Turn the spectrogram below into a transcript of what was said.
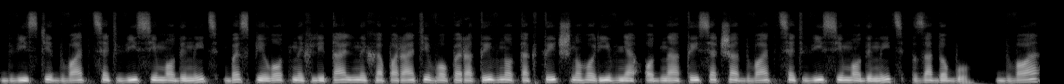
228 одиниць безпілотних літальних апаратів оперативно-тактичного рівня 1028 одиниць за добу. 2.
